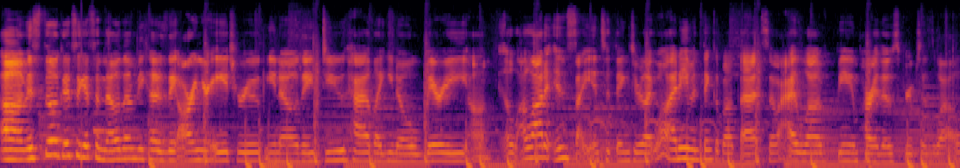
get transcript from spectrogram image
um, it's still good to get to know them because they are in your age group you know they do have like you know very um, a, a lot of insight into things. You're like well i didn't even think about that. So i love being part of those groups as well.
